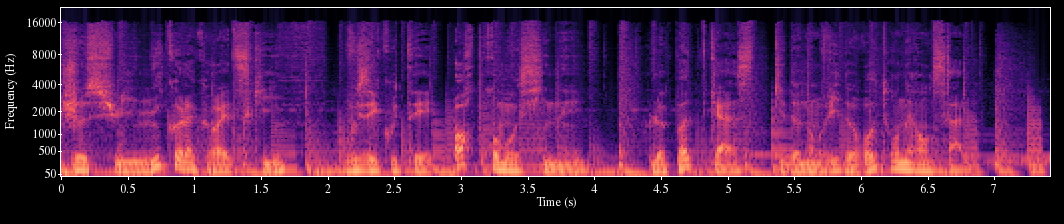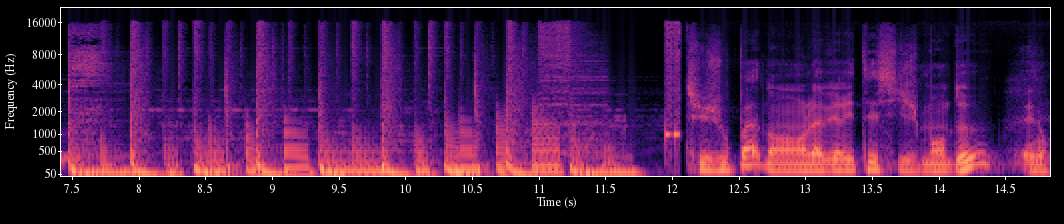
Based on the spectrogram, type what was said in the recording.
Je suis Nicolas Koretsky. Vous écoutez Hors Promo Ciné, le podcast qui donne envie de retourner en salle. Tu joues pas dans La vérité si je mens deux. Et non.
